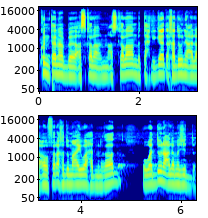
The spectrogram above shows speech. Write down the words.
كنت أنا بعسقلان من عسقلان بالتحقيقات أخذوني على عوفر أخذوا معي واحد من غاد وودونا على مجده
